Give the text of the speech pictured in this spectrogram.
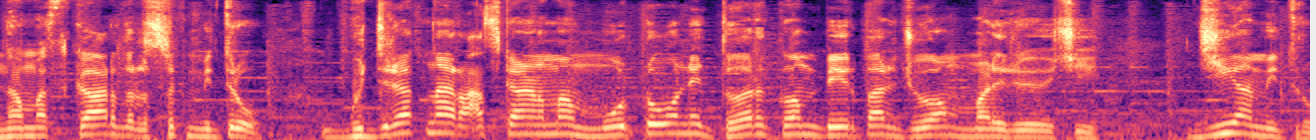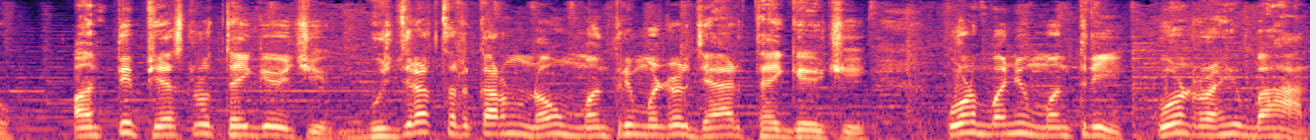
નમસ્કાર દર્શક મિત્રો. ગુજરાતના રાજકારણમાં મોટો અને ધરખમ ફેરફાર જોવા મળી રહ્યો છે. જી હા મિત્રો અંતિમ ફેસલો થઈ ગયો છે. ગુજરાત સરકારનું નવું મંત્રીમંડળ જાહેર થઈ ગયું છે. કોણ બન્યું મંત્રી, કોણ રહ્યું બહાર,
